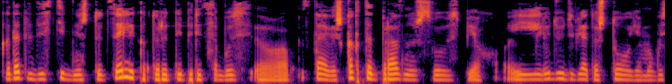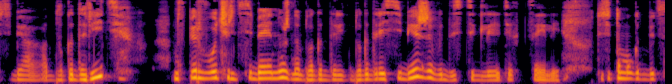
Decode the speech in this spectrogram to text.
когда ты достигнешь той цели, которую ты перед собой э, ставишь, как ты отпразднуешь свой успех. И люди удивляются, что я могу себя отблагодарить но в первую очередь себя и нужно благодарить. Благодаря себе же вы достигли этих целей. То есть это могут быть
